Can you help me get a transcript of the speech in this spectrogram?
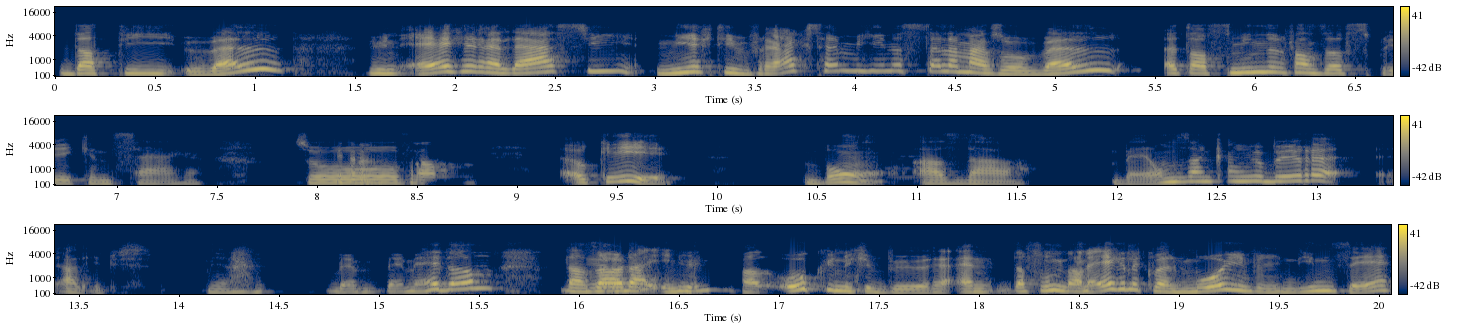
dat die wel hun eigen relatie niet echt in vraag zijn beginnen stellen, maar zo wel het als minder vanzelfsprekend zagen. Zo Ja. van, oké, bon, als dat bij ons dan kan gebeuren, allee, dus, ja, bij, bij mij dan, dan zou dat in hun geval ook kunnen gebeuren. En dat vond ik dan eigenlijk wel mooi. Een vriendin zei,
